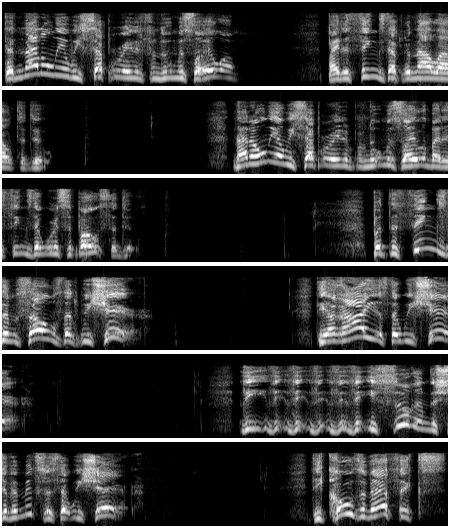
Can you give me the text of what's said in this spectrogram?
that not only are we separated from the Ummah by the things that we're not allowed to do, not only are we separated from the Ummah by the things that we're supposed to do, but the things themselves that we share, the arayas that we share, the, the, the, the, isurim, the shiva mitzvahs that we share, the codes of ethics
